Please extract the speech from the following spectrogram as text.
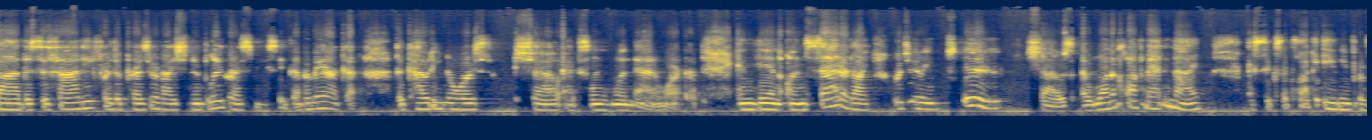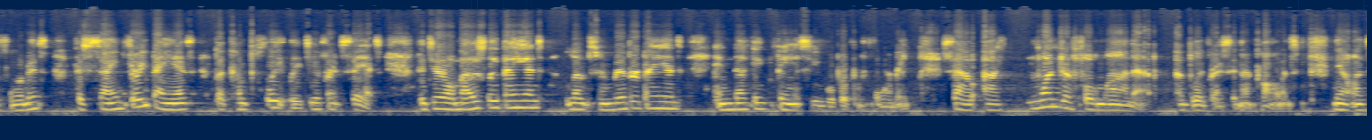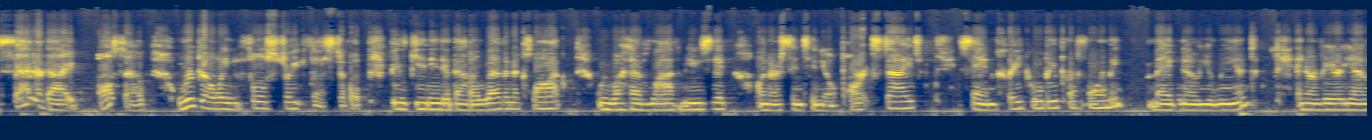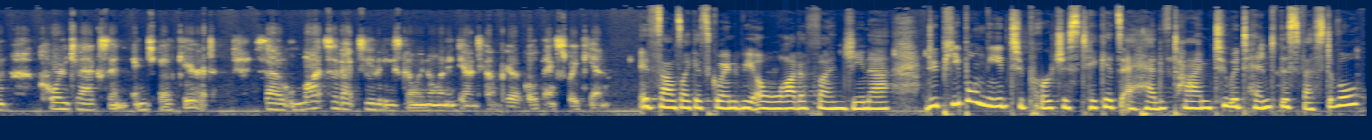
by the Society for the Preservation of Bluegrass Music of America. The Cody Norris show actually won that award. And then on Saturday, we're doing two shows a one o'clock matinee, a six o'clock evening performance, the same three bands, but completely different sets. The Daryl Mosley Band, Lonesome River Band, and Nothing Fancy will be performing. So a wonderful lineup of bluegrass in our Collins. Now on Saturday, also, we're going full street festival. Beginning about 11 o'clock, we will have live music on our Centennial Park stage. Sand Creek will be performing, Magnolia Wind, and our very own Corey Jackson and Chad Garrett. So lots of activities going on in downtown Paragould next weekend. It sounds like it's going to be a lot of fun, Gina. Do people need to purchase tickets ahead of time to attend this festival?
